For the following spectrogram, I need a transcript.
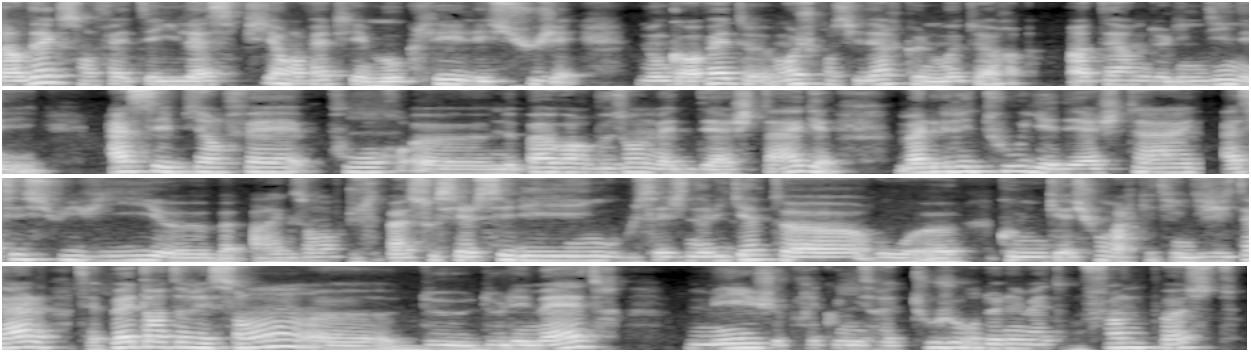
indexe en fait et il aspire en fait les mots-clés, les sujets. Donc en fait, moi, je considère que le moteur interne de LinkedIn est assez bien fait pour euh, ne pas avoir besoin de mettre des hashtags. Malgré tout, il y a des hashtags assez suivis, euh, bah, par exemple, je sais pas, social selling ou sales navigator ou euh, communication marketing digital. Ça peut être intéressant de, de, les mettre, mais je préconiserais toujours de les mettre en fin de poste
